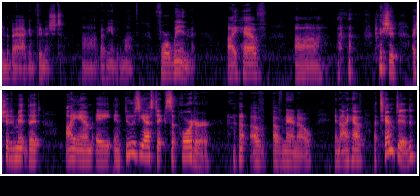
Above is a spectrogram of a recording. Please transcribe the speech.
in the bag and finished uh, by the end of the month. For when I have. Uh, I should I should admit that I am a enthusiastic supporter of of Nano, and I have attempted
